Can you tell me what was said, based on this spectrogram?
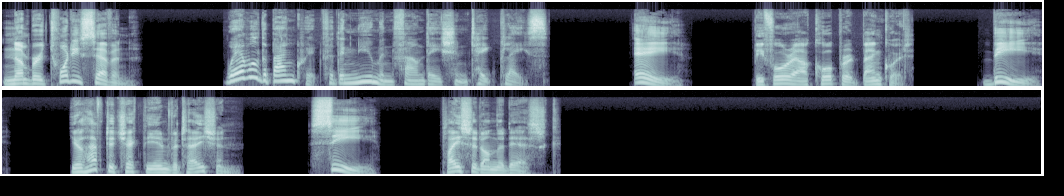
Number 27. Where will the banquet for the Newman Foundation take place? A. Before our corporate banquet. B. You'll have to check the invitation. C. Place it on the desk.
